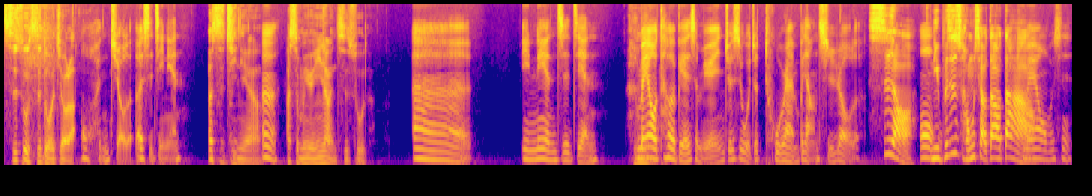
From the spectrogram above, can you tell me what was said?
吃素吃多久了？哦，很久了，二十几年。二十几年啊？嗯，啊，什么原因让你吃素的？呃，一念之间，没有特别什么原因，就是我就突然不想吃肉了。是哦，你不是从小到大？没有，不是。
